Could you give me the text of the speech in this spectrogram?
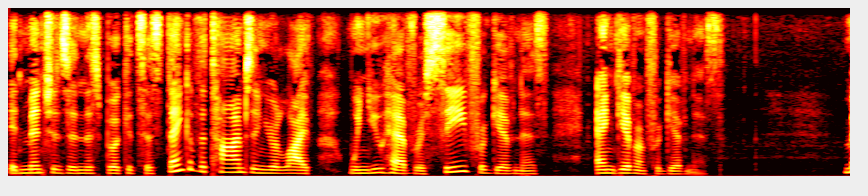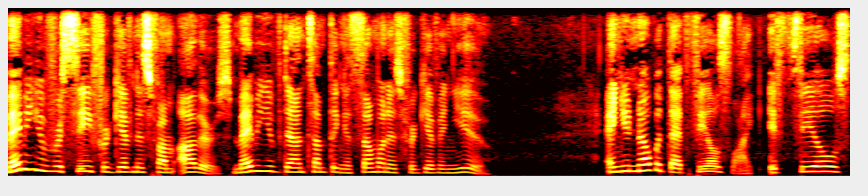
it mentions in this book, it says, Think of the times in your life when you have received forgiveness and given forgiveness. Maybe you've received forgiveness from others. Maybe you've done something and someone has forgiven you. And you know what that feels like. It feels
